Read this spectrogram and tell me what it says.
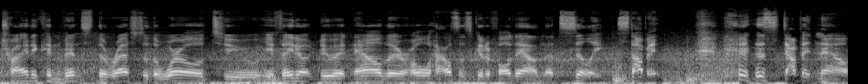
try to convince the rest of the world to, if they don't do it now, their whole house is going to fall down. That's silly. Stop it. Stop it now.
